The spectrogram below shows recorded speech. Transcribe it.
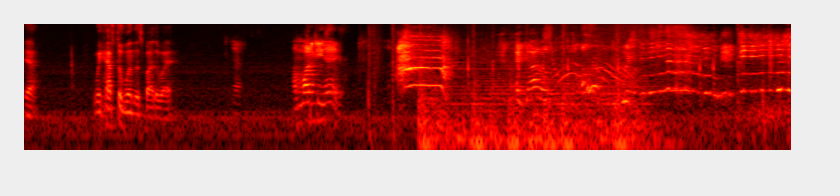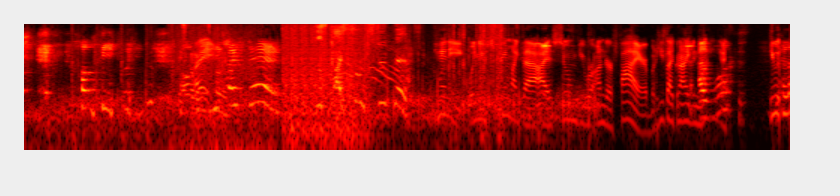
Yeah. We have to win this, by the way. Yeah. I'm watching A. Ah! I got him. Oh, please, please. Oh, coming, he's he's right there. This guy's so stupid! Mission Kenny, when you scream like that, I assumed you were under fire, but he's like not even. I was. He was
